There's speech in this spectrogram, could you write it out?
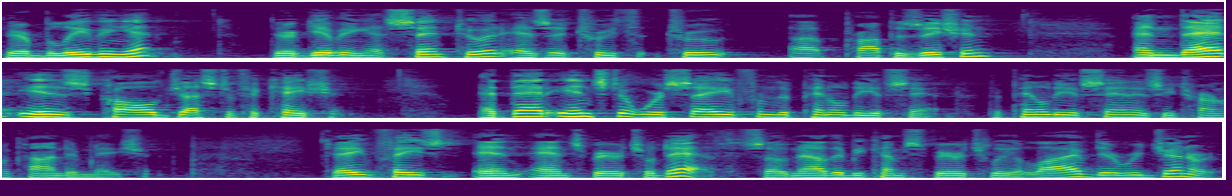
They're believing it. They're giving assent to it as a truth, true uh, proposition. And that is called justification. At that instant, we're saved from the penalty of sin. The penalty of sin is eternal condemnation. Okay, face and, and spiritual death. So now they become spiritually alive. They're regenerate.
